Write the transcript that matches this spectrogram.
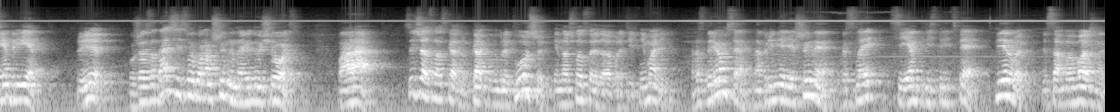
Всем привет! Привет! Уже задачи с выбором шины на ведущую ось? Пора! Сейчас расскажем, как выбрать лучше и на что стоит обратить внимание. Разберемся на примере шины Westlake CM335. Первое и самое важное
